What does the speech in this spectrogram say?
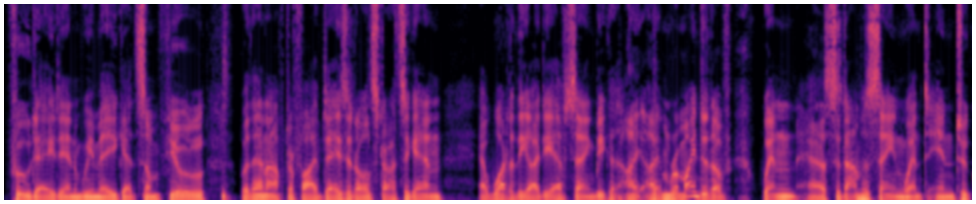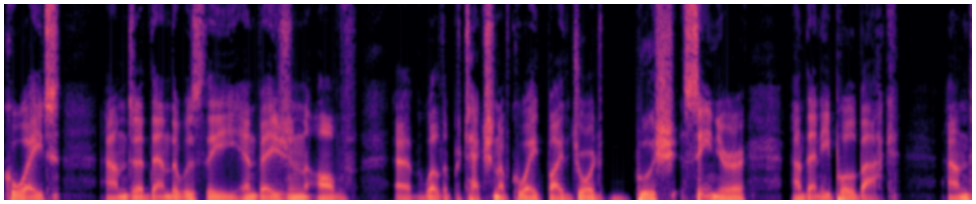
food aid in, we may get some fuel, but then after five days it all starts again. Uh, what are the IDF saying? Because I, am reminded of when uh, Saddam Hussein went into Kuwait, and uh, then there was the invasion of. Uh, well, the protection of Kuwait by George Bush Sr., and then he pulled back. And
